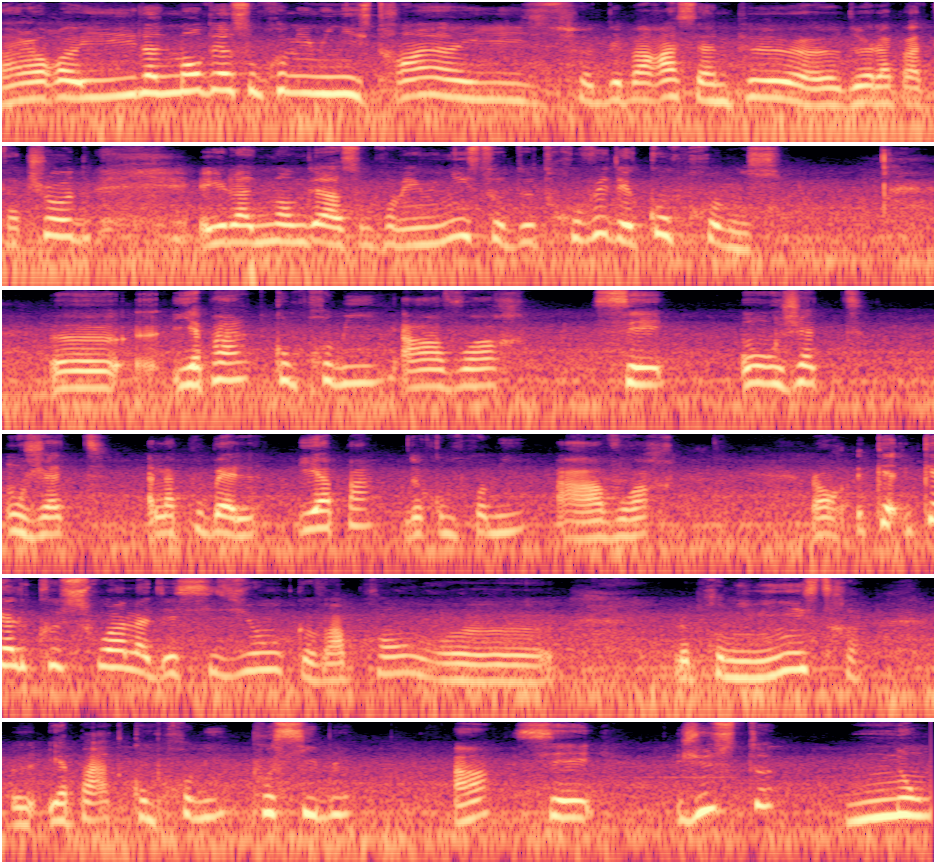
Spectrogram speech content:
alors, euh, il a demandé à son Premier ministre, hein, il se débarrasse un peu euh, de la patate chaude, et il a demandé à son Premier ministre de trouver des compromis. Euh, il n'y a pas de compromis à avoir, c'est on jette, on jette à la poubelle. Il n'y a pas de compromis à avoir. Alors, quelle que soit la décision que va prendre le Premier ministre, il n'y a pas de compromis possible. Hein. C'est juste non,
